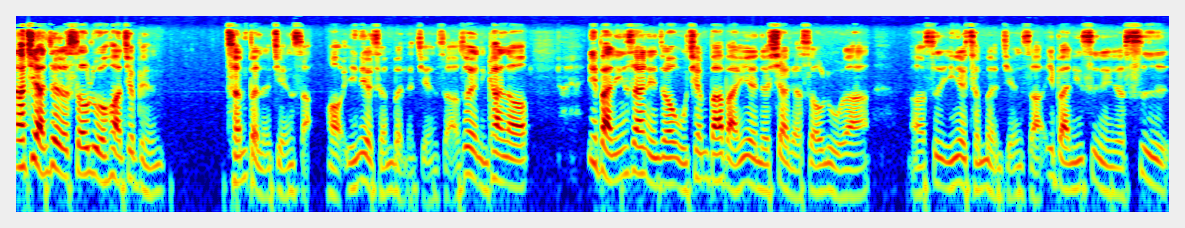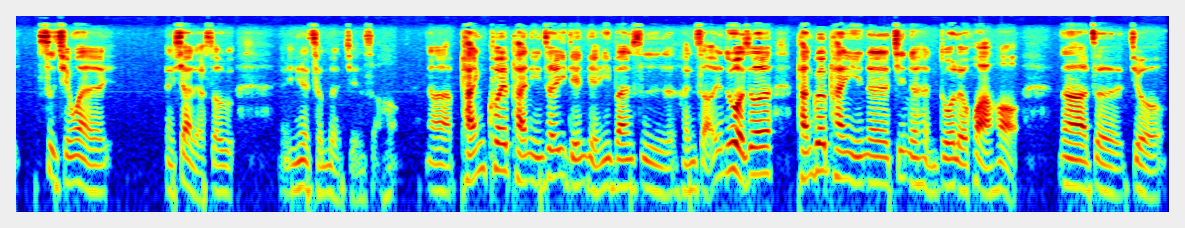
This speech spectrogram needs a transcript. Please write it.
那既然这个收入的话，就变成成本的减少，好，营业成本的减少。所以你看喽，一百零三年中五千八百亿元的下脚收入啦，啊是营业成本减少，一百零四年的四四千万的下脚收入，营业成本减少，哈。啊，盘亏盘盈这一点点一般是很少。如果说盘亏盘盈的金额很多的话，哈，那这就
